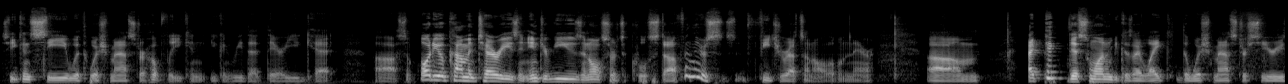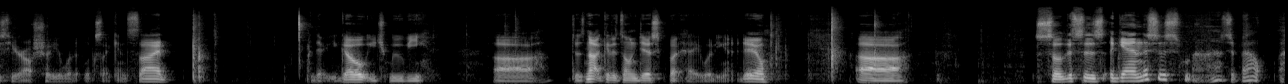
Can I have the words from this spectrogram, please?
So you can see with Wishmaster. Hopefully you can you can read that there. You get uh, some audio commentaries and interviews and all sorts of cool stuff. And there's featurettes on all of them there. Um, I picked this one because I like the Wishmaster series. Here, I'll show you what it looks like inside. There you go. Each movie uh, does not get its own disc, but hey, what are you going to do? Uh, so this is, again, this is, it's about, I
